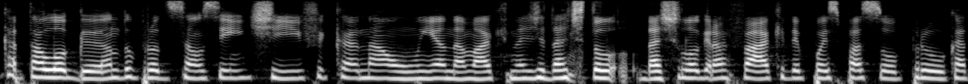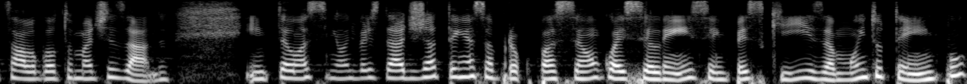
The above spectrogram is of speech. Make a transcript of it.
catalogando produção científica na unha, na máquina de datilografar, que depois passou para o catálogo automatizado. Então, assim, a universidade já tem essa preocupação com a excelência em pesquisa há muito tempo,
